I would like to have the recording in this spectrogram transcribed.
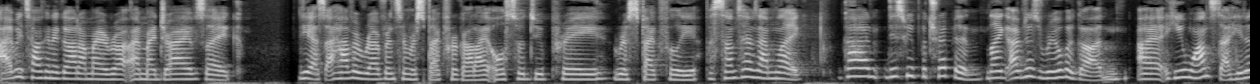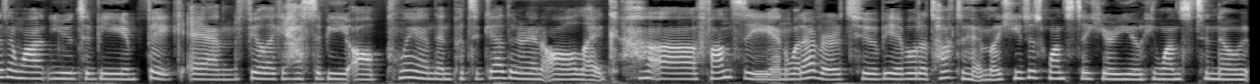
I be talking to God on my on my drives like yes, I have a reverence and respect for God. I also do pray respectfully, but sometimes I'm like, God, these people tripping. Like, I'm just real with God. Uh, he wants that. He doesn't want you to be fake and feel like it has to be all planned and put together and all like, uh, fancy and whatever to be able to talk to him. Like, he just wants to hear you. He wants to know,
